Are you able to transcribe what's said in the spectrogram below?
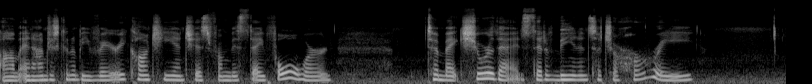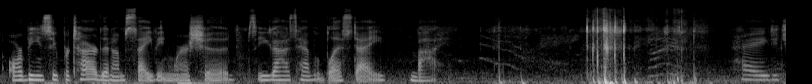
Um, and I'm just going to be very conscientious from this day forward to make sure that instead of being in such a hurry or being super tired, that I'm saving where I should. So, you guys have a blessed day. Bye. Hey, did you?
